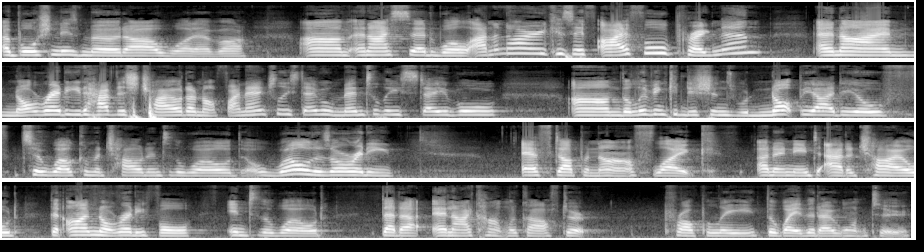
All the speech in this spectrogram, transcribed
abortion is murder, whatever. Um, and I said, well, I don't know, because if I fall pregnant and I'm not ready to have this child, I'm not financially stable, mentally stable, um, the living conditions would not be ideal f- to welcome a child into the world. The world is already effed up enough. Like, I don't need to add a child that I'm not ready for into the world that I, and I can't look after properly the way that I want to.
